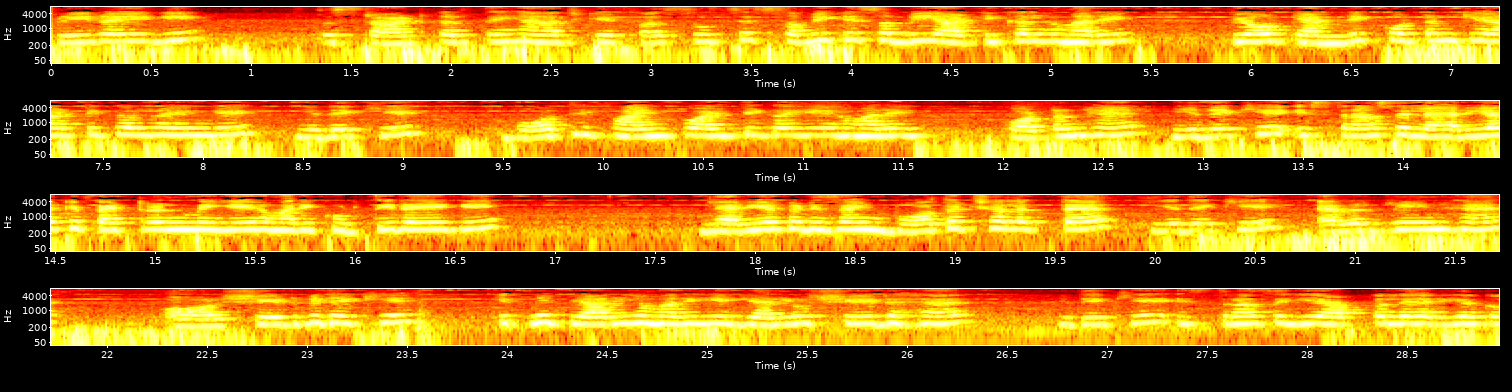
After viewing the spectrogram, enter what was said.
फ्री रहेगी. तो स्टार्ट करते हैं आज के फ़र्स्ट सूट से। सभी के सभी आर्टिकल हमारे प्योर कैमरिक कॉटन के आर्टिकल रहेंगे। ये देखिए, बहुत ही फाइन क्वालिटी का ये हमारे कॉटन है। ये देखिए, इस तरह से लहरिया के पैटर्न में ये हमारी कुर्ती रहेगी। लहरिया का डिज़ाइन बहुत अच्छा लगता है। ये देखिए एवरग्रीन है। और शेड भी देखिए, कितनी प्यारी हमारी ये येलो शेड है। ये देखिए, इस तरह से ये आपका लहरिया का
